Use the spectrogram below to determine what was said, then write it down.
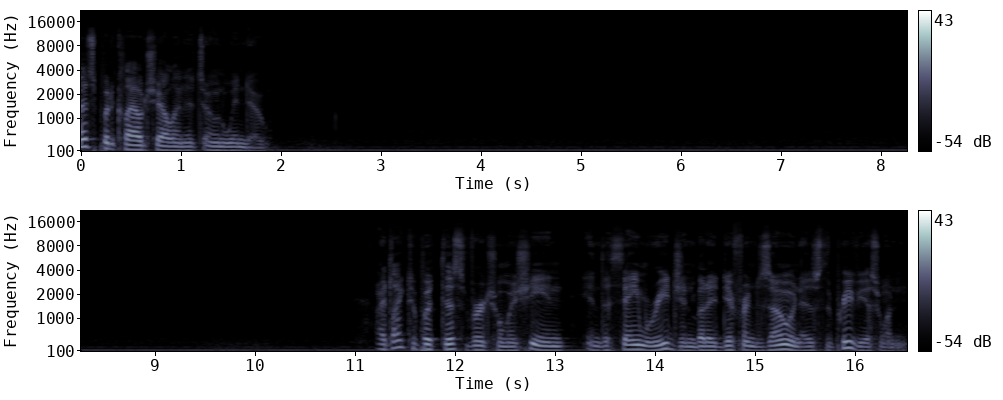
Let's put Cloud Shell in its own window. I'd like to put this virtual machine in the same region but a different zone as the previous one.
